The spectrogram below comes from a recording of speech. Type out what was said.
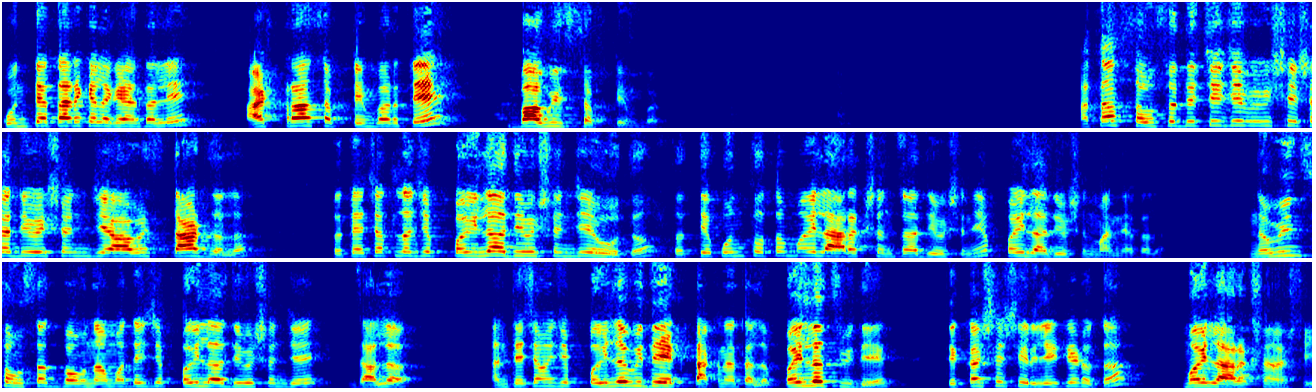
कोणत्या तारखेला घेण्यात आले? अठरा सप्टेंबर ते बावीस सप्टेंबर. आता संसदेचे जे विशेष अधिवेशन जे यावेळेस स्टार्ट झालं तर त्याच्यातलं जे पहिलं अधिवेशन जे होतं तर ते कोणतं होतं? महिला आरक्षणचं अधिवेशन हे पहिलं अधिवेशन मानण्यात आलं. नवीन संसद भवनामध्ये जे पहिलं अधिवेशन जे झालं आणि त्याच्यामध्ये जे पहिलं विधेयक टाकण्यात आलं पहिलंच विधेयक ते कशाशी रिलेटेड होतं? महिला आरक्षणाशी.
